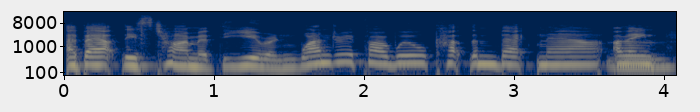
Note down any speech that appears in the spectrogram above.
about this time of the year and wonder if I will cut them back now. I Mm. mean,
